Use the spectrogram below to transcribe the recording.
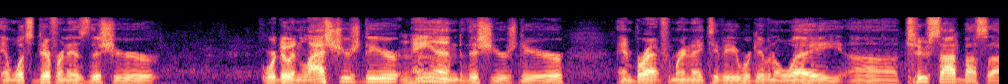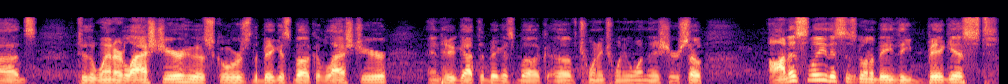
And what's different is this year we're doing last year's deer and this year's deer. And Bradford Marine ATV, we're giving away uh, two side by sides to the winner last year, who scores the biggest buck of last year, and who got the biggest buck of 2021 this year. So, honestly, this is going to be the biggest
